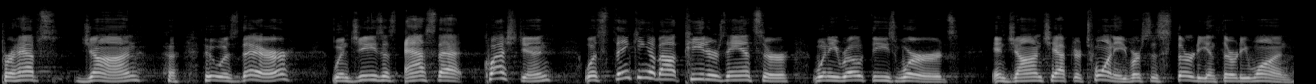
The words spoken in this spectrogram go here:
Perhaps John, who was there when Jesus asked that question, was thinking about Peter's answer when he wrote these words in John chapter 20, verses 30 and 31,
